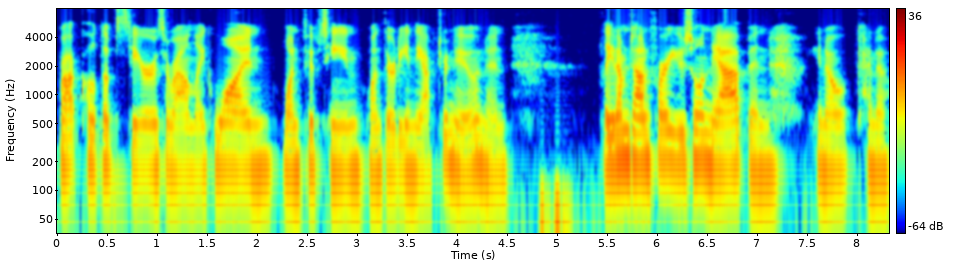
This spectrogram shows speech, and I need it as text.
brought Colt upstairs around like 1, 1.15, 1.30 in the afternoon and laid him down for our usual nap and, you know, kind of,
